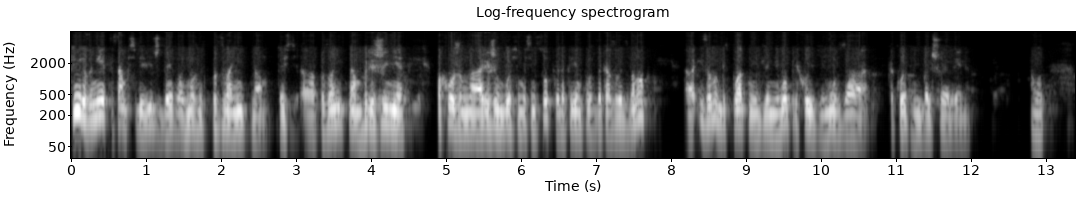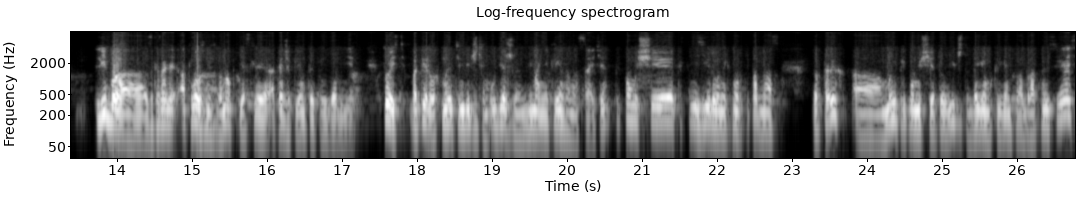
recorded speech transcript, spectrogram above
Ну и, разумеется, сам по себе виджет дает возможность позвонить нам. То есть а, позвонить нам в режиме, похожем на режим 8800, когда клиент просто заказывает звонок, а, и звонок бесплатный для него приходит ему за какое-то небольшое время. Вот. Либо заказать отложенный звонок, если, опять же, клиенту это удобнее. То есть, во-первых, мы этим виджетом удерживаем внимание клиента на сайте при помощи кастомизированной кнопки под нас – во-вторых, а, мы при помощи этого виджета даем клиенту обратную связь,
